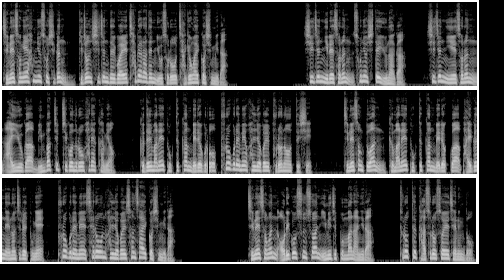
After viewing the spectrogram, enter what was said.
진혜성의 합류 소식은 기존 시즌들과의 차별화된 요소로 작용할 것입니다. 시즌 1에서는 소녀시대 유나가, 시즌 2에서는 아이유가 민박집 직원으로 활약하며 그들만의 독특한 매력으로 프로그램의 활력을 불어넣었듯이 진혜성 또한 그만의 독특한 매력과 밝은 에너지를 통해 프로그램의 새로운 활력을 선사할 것입니다. 진혜성은 어리고 순수한 이미지뿐만 아니라 트로트 가수로서의 재능도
